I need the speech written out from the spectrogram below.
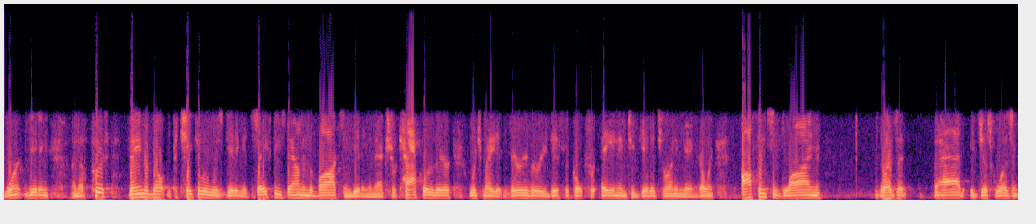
weren't getting enough push. Vanderbilt in particular was getting its safeties down in the box and getting an extra tackler there, which made it very, very difficult for A and M to get its running game going. Offensive line wasn't bad; it just wasn't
